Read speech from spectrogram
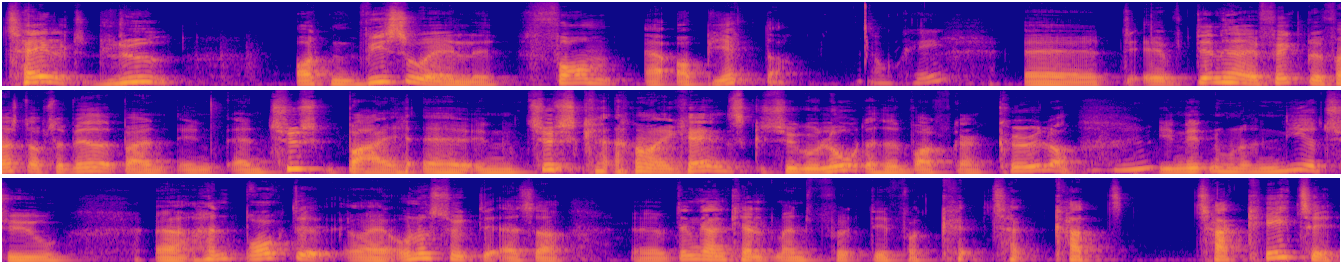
talt lyd og den visuelle form af objekter. okay. Øh, øh, den her effekt blev først observeret by en, en, af en tysk, by, øh, en tysk-amerikansk psykolog, der hed Wolfgang Köhler mm. i 1929. Uh, han brugte og uh, undersøgte, altså uh, dengang kaldte man for, det for takete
